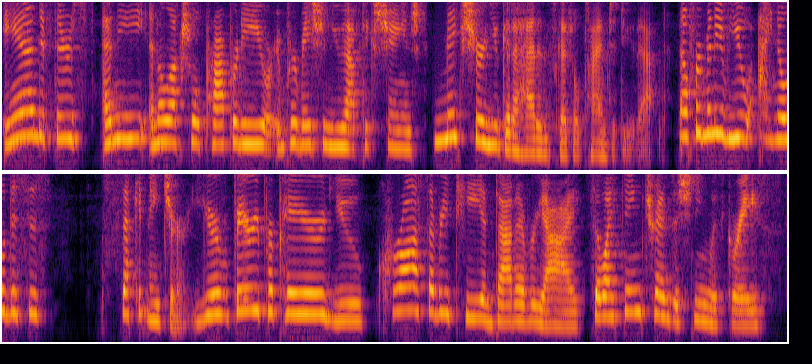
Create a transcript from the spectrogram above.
And if there's any intellectual property or information you have to exchange, make sure you get ahead and schedule time to do that. Now, for many of you, I know this is second nature. You're very prepared. You cross every T and dot every I. So I think transitioning with grace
